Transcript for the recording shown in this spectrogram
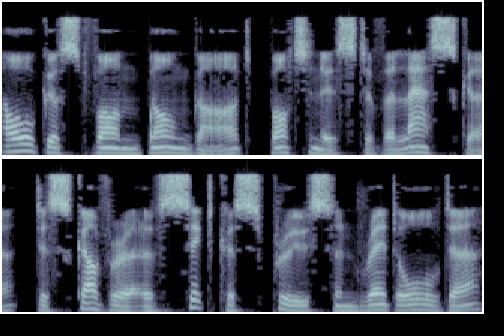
August von Bongard, botanist of Alaska, discoverer of Sitka spruce and red alder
